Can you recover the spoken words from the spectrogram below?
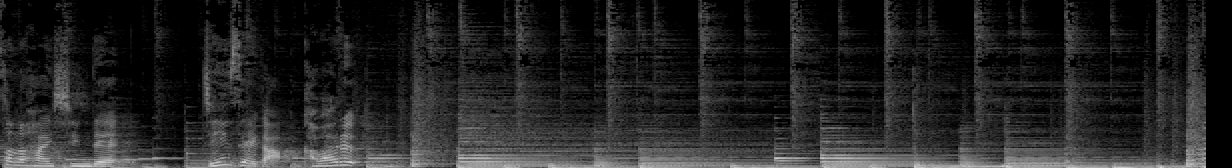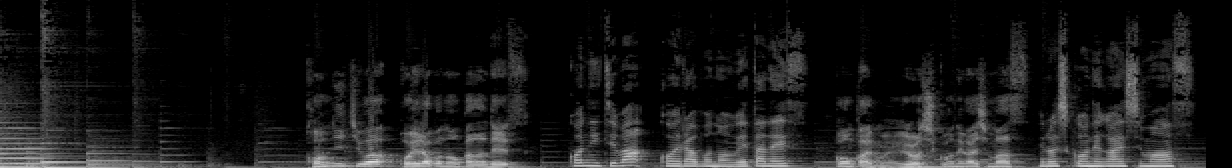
ストの配信で人生が変わるこんにちは、声ラボの岡田です。こんにちは声ラボの上田です今回もよろしくお願いします。よろしくお願いします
